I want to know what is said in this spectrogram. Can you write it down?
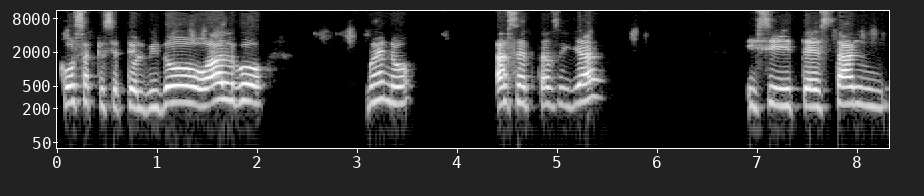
cosa que se te olvidó o algo, bueno, aceptas y ya. Y si te están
